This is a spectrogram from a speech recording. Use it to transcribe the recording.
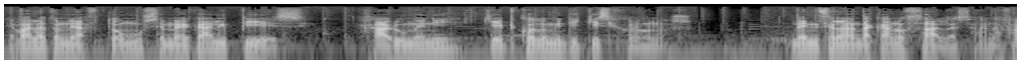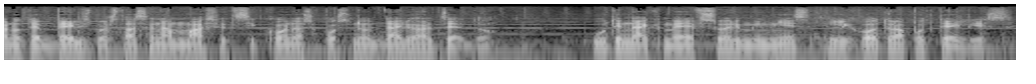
έβαλα τον εαυτό μου σε μεγάλη πίεση, χαρούμενη και επικοδομητική συγχρόνως. Δεν ήθελα να τα κάνω θάλασσα, να φανώ τεμπέλης μπροστά σε ένα μάστερ της εικόνας όπως είναι ο Ντάριο Αρτζέντο. Ούτε να εκμεύσω ερμηνείες λιγότερο αποτέλειες,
